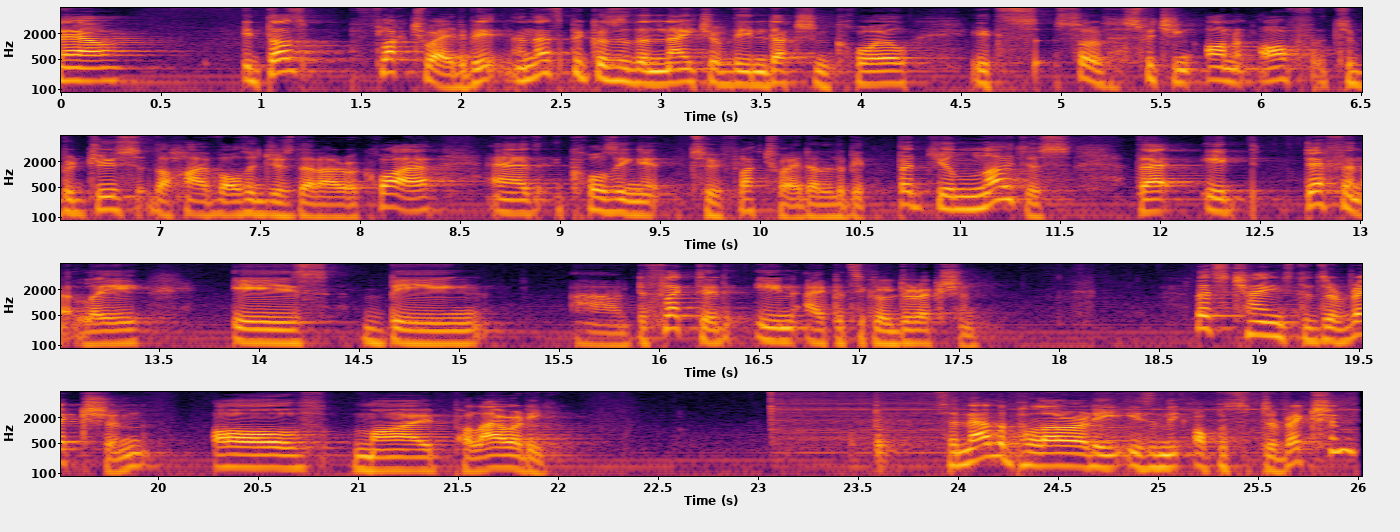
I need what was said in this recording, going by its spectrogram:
Now, it does fluctuate a bit, and that's because of the nature of the induction coil. It's sort of switching on and off to produce the high voltages that I require and causing it to fluctuate a little bit. But you'll notice that it definitely is being uh, deflected in a particular direction. Let's change the direction of my polarity. So now the polarity is in the opposite direction.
